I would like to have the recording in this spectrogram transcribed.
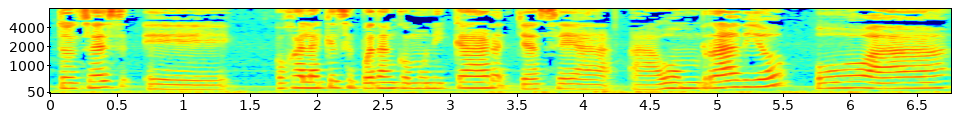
Entonces, eh, ojalá que se puedan comunicar ya sea a Home Radio o a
